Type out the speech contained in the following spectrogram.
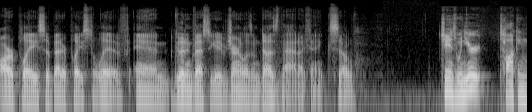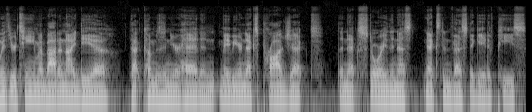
our place a better place to live. And good investigative journalism does that, I think. So Chance, when you're talking with your team about an idea that comes in your head and maybe your next project, the next story, the next next investigative piece,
